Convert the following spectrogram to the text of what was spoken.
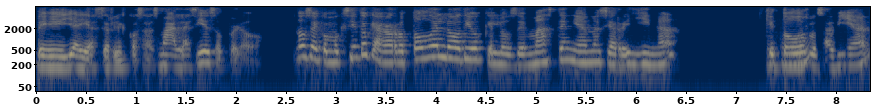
de ella y hacerle cosas malas y eso, pero no sé, como que siento que agarró todo el odio que los demás tenían hacia Regina, que todos lo sabían,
